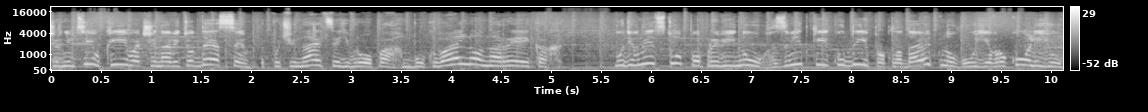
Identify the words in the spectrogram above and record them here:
Чернівців, Києва чи навіть Одеси починається Європа буквально на рейках. Будівництво попри війну. Звідки і куди прокладають нову євроколію?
